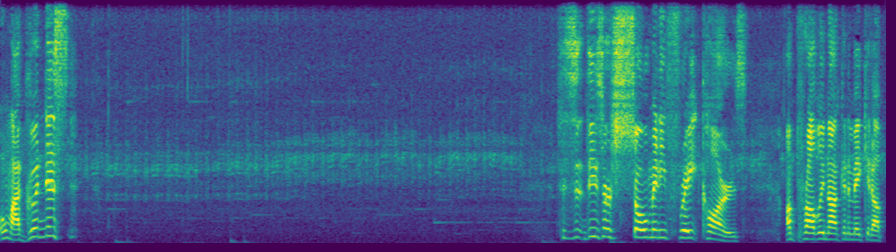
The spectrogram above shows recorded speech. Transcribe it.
Oh my goodness! Is, these are so many freight cars. I'm probably not going to make it up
